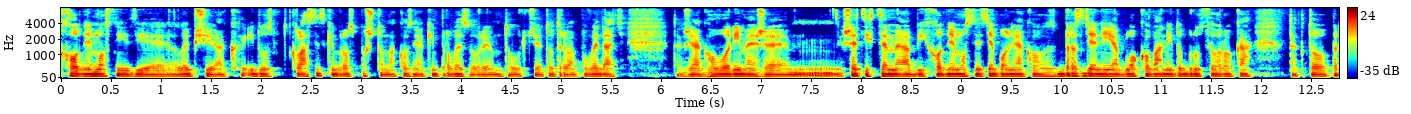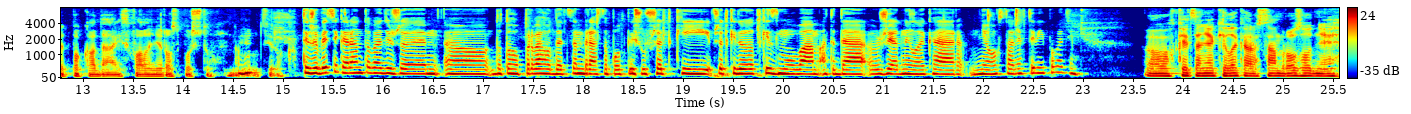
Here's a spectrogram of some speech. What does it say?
chod nemocníc je lepšie, ak idú s klasickým rozpočtom ako s nejakým provizóriom. To určite to treba povedať. Takže ak hovoríme, že mm, všetci chceme, aby chod nemocníc nebol nejako zbrzdený a blokovaný do budúceho roka, tak to predpokladá aj schválenie rozpočtu na mhm. budúci rok. Takže viete garantovať, že uh, do toho 1. decembra sa podpíšu všetky, všetky dodatky zmluvám a teda žiadny lekár neostane v tej výpovedi? Keď sa nejaký lekár sám rozhodne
